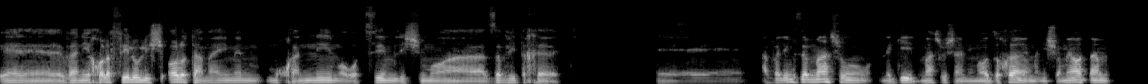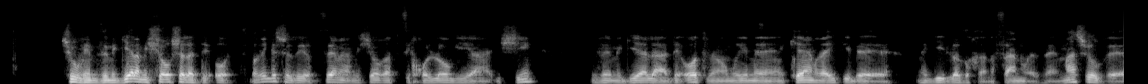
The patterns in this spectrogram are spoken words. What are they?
אה, ואני יכול אפילו לשאול אותם האם הם מוכנים או רוצים לשמוע זווית אחרת. אה, אבל אם זה משהו, נגיד, משהו שאני מאוד זוכר, אם אני שומע אותם, שוב, אם זה מגיע למישור של הדעות, ברגע שזה יוצא מהמישור הפסיכולוגי האישי, ומגיע לדעות ואומרים, אה, כן, ראיתי ב... נגיד, לא זוכר, נסענו איזה משהו, ו...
